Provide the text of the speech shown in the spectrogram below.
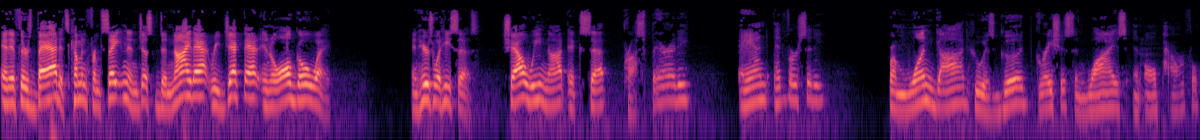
And if there's bad, it's coming from Satan, and just deny that, reject that, and it'll all go away. And here's what he says Shall we not accept prosperity and adversity from one God who is good, gracious, and wise, and all powerful?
